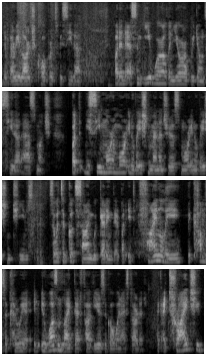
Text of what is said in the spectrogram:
the very large corporates, we see that. But in the SME world in Europe, we don't see that as much. But we see more and more innovation managers, more innovation teams. So it's a good sign we're getting there. But it finally becomes a career. It, it wasn't like that five years ago when I started. Like I tried to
